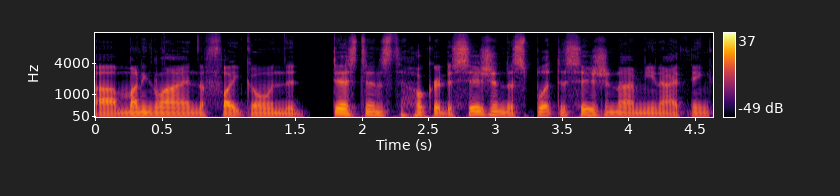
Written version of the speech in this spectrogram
uh, money line, the fight going the distance, the Hooker decision, the split decision. I mean, I think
